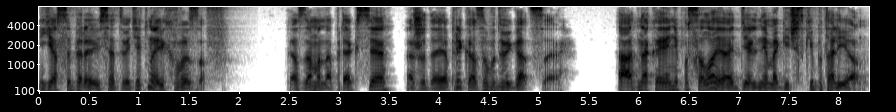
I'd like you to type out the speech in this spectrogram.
«Я собираюсь ответить на их вызов». Казама напрягся, ожидая приказа выдвигаться. «Однако я не посылаю отдельный магический батальон.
